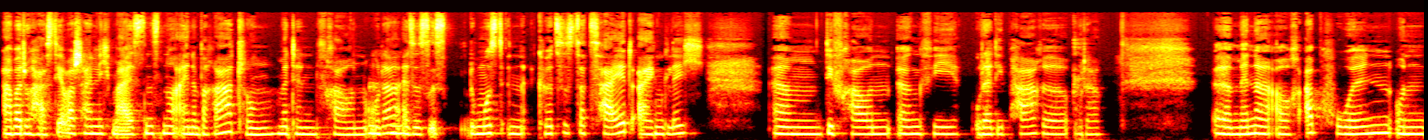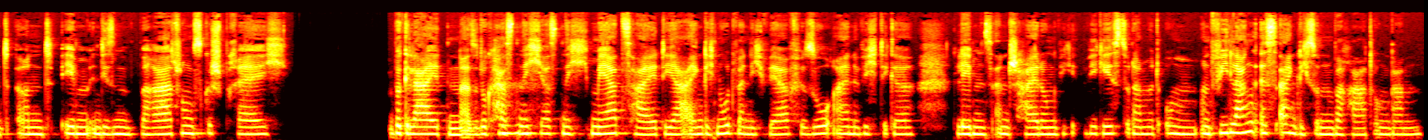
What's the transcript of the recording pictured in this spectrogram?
aber du hast ja wahrscheinlich meistens nur eine Beratung mit den Frauen, oder? Mhm. Also es ist, du musst in kürzester Zeit eigentlich ähm, die Frauen irgendwie oder die Paare oder äh, Männer auch abholen und, und eben in diesem Beratungsgespräch begleiten. Also du hast mhm. nicht, hast nicht mehr Zeit, die ja eigentlich notwendig wäre für so eine wichtige Lebensentscheidung. Wie, wie gehst du damit um? Und wie lang ist eigentlich so eine Beratung dann?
